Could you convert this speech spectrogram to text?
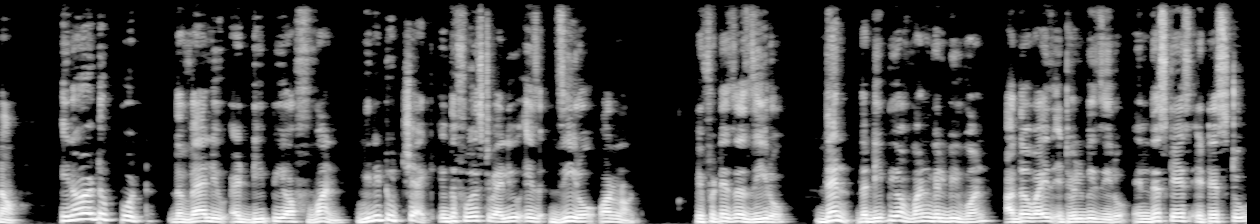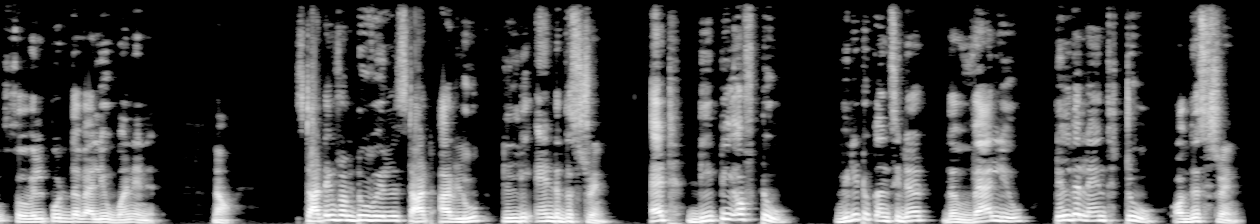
now, in order to put the value at dp of 1, we need to check if the first value is 0 or not. If it is a 0, then the dp of 1 will be 1, otherwise it will be 0. In this case, it is 2, so we'll put the value 1 in it. Now, starting from 2, we will start our loop till the end of the string. At dp of 2, we need to consider the value till the length 2 of this string.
